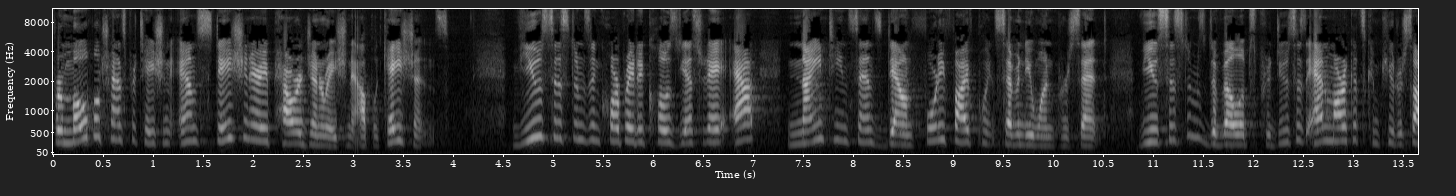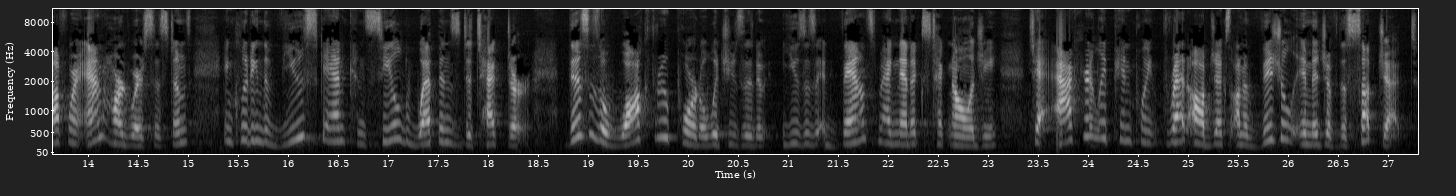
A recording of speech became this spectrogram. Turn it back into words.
for mobile transportation and stationary power generation applications. View Systems Incorporated closed yesterday at 19 cents, down 45.71%. View Systems develops, produces, and markets computer software and hardware systems, including the ViewScan concealed weapons detector. This is a walkthrough portal which uses, uses advanced magnetics technology to accurately pinpoint threat objects on a visual image of the subject.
